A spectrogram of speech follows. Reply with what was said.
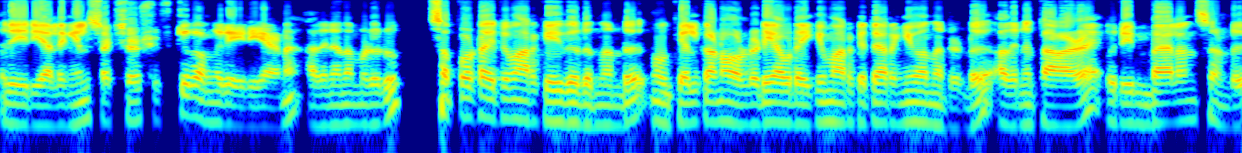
ഒരു ഏരിയ അല്ലെങ്കിൽ സ്ട്രക്ചർ ഷിഫ്റ്റ് തന്ന ഒരു ഏരിയ ആണ്. അതിനെ നമ്മളൊരു സപ്പോർട്ടായിട്ട് മാർക്ക് ചെയ്തിടുന്നുണ്ട്. നോക്കിയാൽ കാണാം ഓൾറെഡി അവിടേക്ക് മാർക്കറ്റ് ഇറങ്ങി വന്നിട്ടുണ്ട്. അതിന് താഴെ ഒരു ഇംബാലൻസ് ഉണ്ട്.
